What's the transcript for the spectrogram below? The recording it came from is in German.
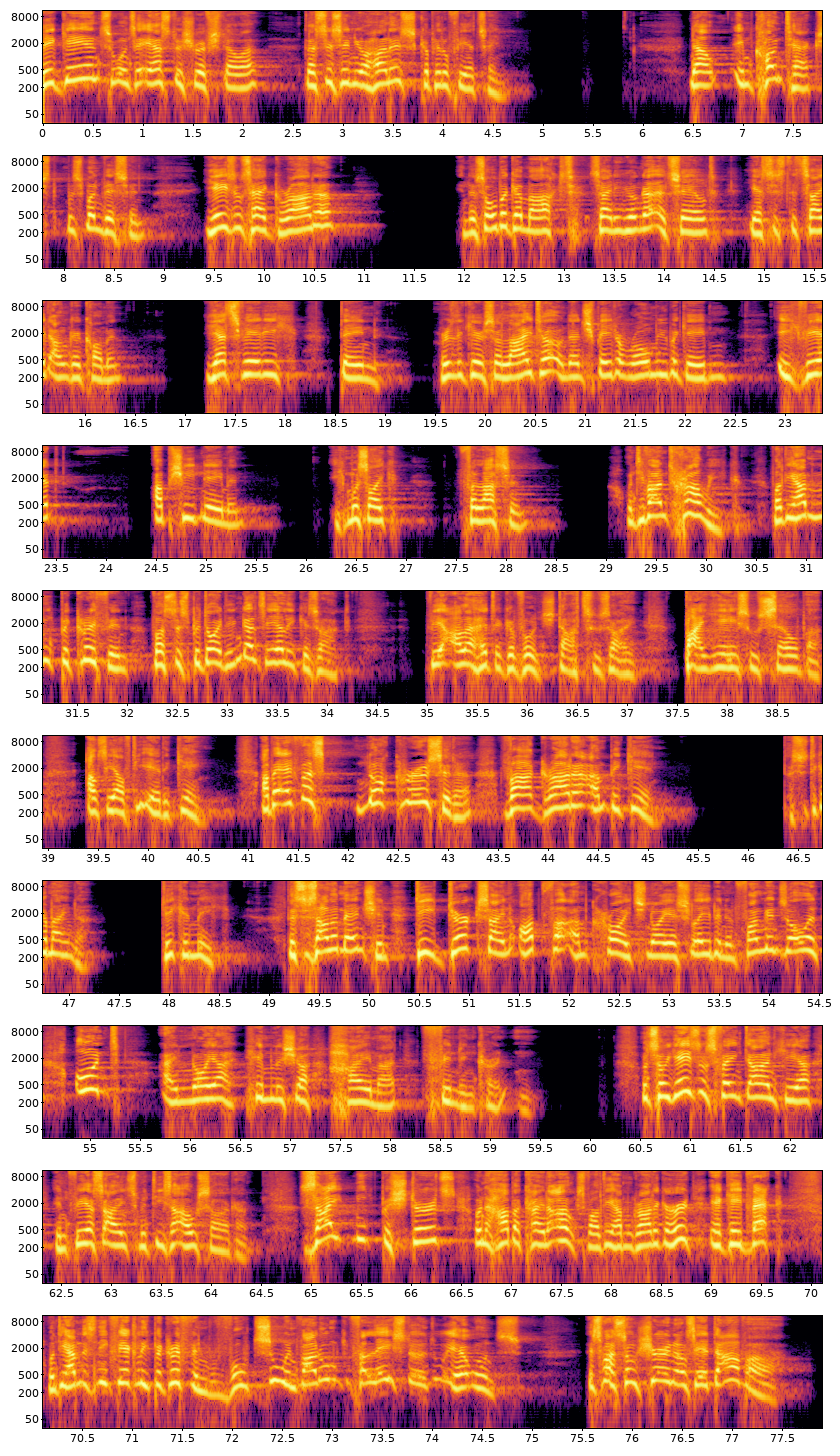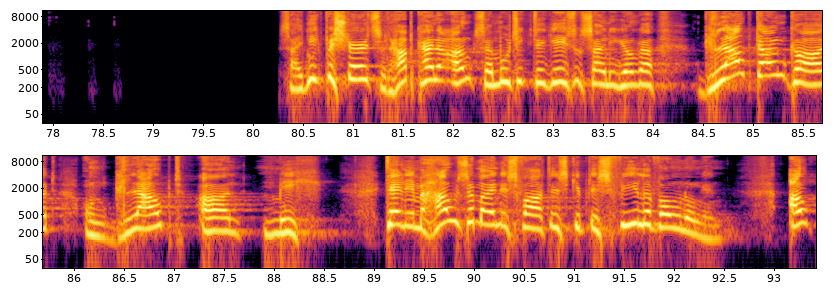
Wir gehen zu unserer ersten Schriftsteller. Das ist in Johannes Kapitel 14. Now, im Kontext muss man wissen, Jesus hat gerade in das Obergemach seine Jünger erzählt, jetzt ist die Zeit angekommen. Jetzt werde ich den religiösen Leiter und dann später Rom übergeben. Ich werde Abschied nehmen. Ich muss euch verlassen. Und die waren traurig, weil die haben nicht begriffen, was das bedeutet. Und ganz ehrlich gesagt, wir alle hätten gewünscht, da zu sein, bei Jesus selber, als er auf die Erde ging. Aber etwas noch größerer war gerade am Beginn. Das ist die Gemeinde. Dich und mich. Das ist alle Menschen, die durch sein Opfer am Kreuz neues Leben empfangen sollen und ein neuer himmlischer Heimat finden könnten. Und so Jesus fängt an hier in Vers 1 mit dieser Aussage. Seid nicht bestürzt und habe keine Angst, weil die haben gerade gehört, er geht weg. Und die haben das nicht wirklich begriffen. Wozu und warum verlässt er uns? Es war so schön, als er da war. Seid nicht bestürzt und habt keine Angst, ermutigte Jesus seine Jünger. Glaubt an Gott und glaubt an mich. Denn im Hause meines Vaters gibt es viele Wohnungen. Auch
